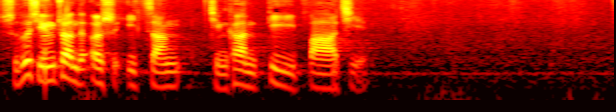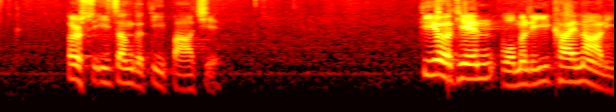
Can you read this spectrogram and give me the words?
使徒行传》的二十一章，请看第八节。二十一章的第八节。第二天，我们离开那里，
